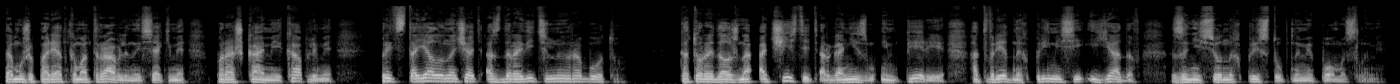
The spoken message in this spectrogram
к тому же порядком отравленной всякими порошками и каплями, предстояло начать оздоровительную работу, которая должна очистить организм империи от вредных примесей и ядов, занесенных преступными помыслами.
